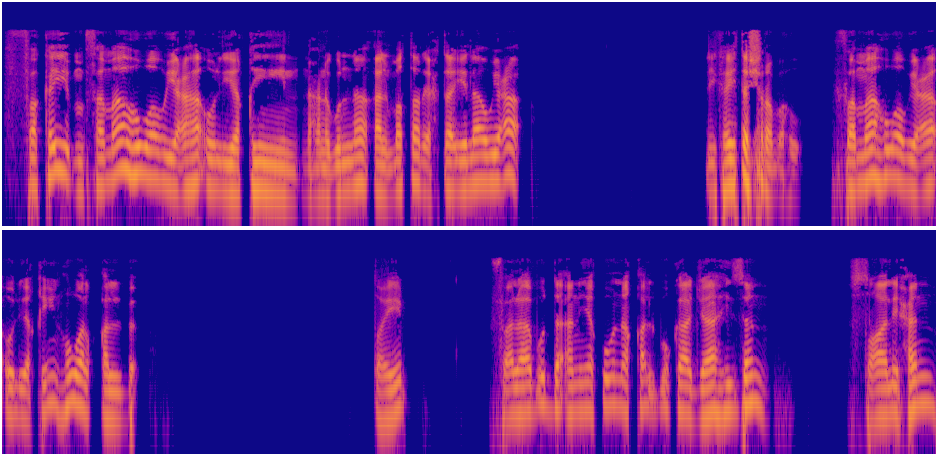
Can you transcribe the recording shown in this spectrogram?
فكيف فما هو وعاء اليقين؟ نحن قلنا المطر يحتاج إلى وعاء. لكي تشربه. فما هو وعاء اليقين؟ هو القلب. طيب. فلا بد أن يكون قلبك جاهزا صالحا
